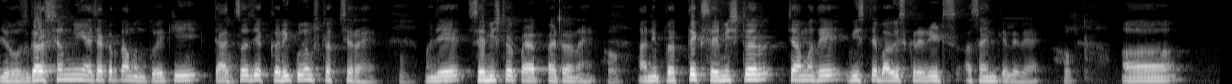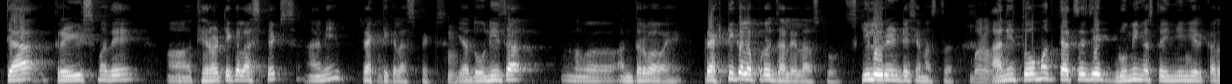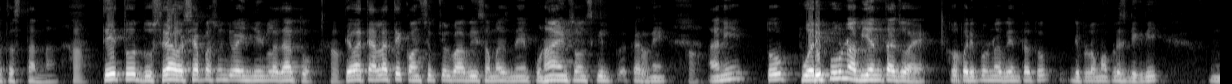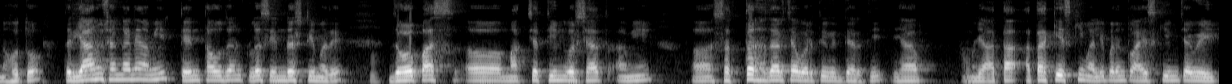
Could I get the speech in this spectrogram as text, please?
म्हणजे रोजगारक्षम मी याच्याकरता म्हणतोय की त्याचं जे करिक्युलम स्ट्रक्चर आहे हं. म्हणजे सेमिस्टर पॅ पॅटर्न आहे हो. आणि प्रत्येक सेमिस्टरच्या मध्ये वीस ते बावीस क्रेडिट्स असाइन केलेले आहे. हो. त्या क्रेडिट्समध्ये थेरॉटिकल आस्पेक्ट्स आणि प्रॅक्टिकल आस्पेक्ट्स हं. या दोन्हीचा अंतर्भाव आहे. प्रॅक्टिकल अप्रोच झालेला असतो स्किल ओरिएंटेशन असतं आणि तो मग त्याचं जे ग्रुमिंग असतं इंजिनियर करत असताना. ते तो दुसऱ्या वर्षापासून जेव्हा इंजिनिअरिंगला जातो. तेव्हा त्याला ते कॉन्सेप्च्युअल बाबी समजणे पुन्हा हँड्स ऑन स्किल करणे. आणि तो परिपूर्ण अभियंता जो आहे तो. परिपूर्ण अभियंता तो डिप्लोमा प्लस डिग्री होतो तर या अनुषंगाने आम्ही टेन थाउजंड प्लस इंडस्ट्रीमध्ये जवळपास मागच्या तीन वर्षात आम्ही सत्तर हजारच्या वरती विद्यार्थी ह्या म्हणजे आता आता के स्कीम आली परंतु आय स्कीमच्या वेळी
